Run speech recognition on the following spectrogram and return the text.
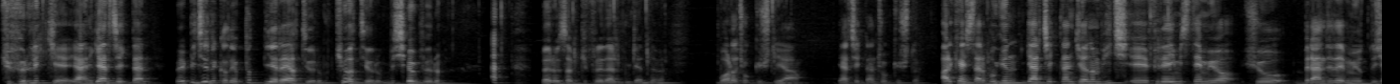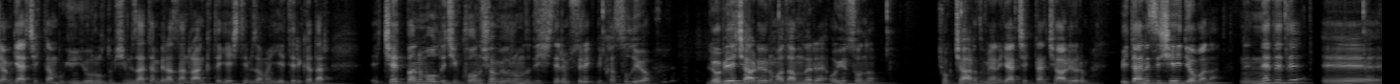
küfürlük ki yani gerçekten böyle bir canı kalıyor pıt yere atıyorum. Kö atıyorum bir şey yapıyorum. ben olsam küfür ederdim kendime. Bu arada çok güçlü ya. Gerçekten çok güçlü. Arkadaşlar bugün gerçekten canım hiç e, flame istemiyor. Şu brand'i de mute'layacağım. Gerçekten bugün yoruldum. Şimdi zaten birazdan ranked'a geçtiğim zaman yeteri kadar e, chat banım olduğu için konuşamıyorum da dişlerim sürekli kasılıyor. Lobiye çağırıyorum adamları oyun sonu. Çok çağırdım yani gerçekten çağırıyorum. Bir tanesi şey diyor bana. Ne, ne dedi? Ee,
